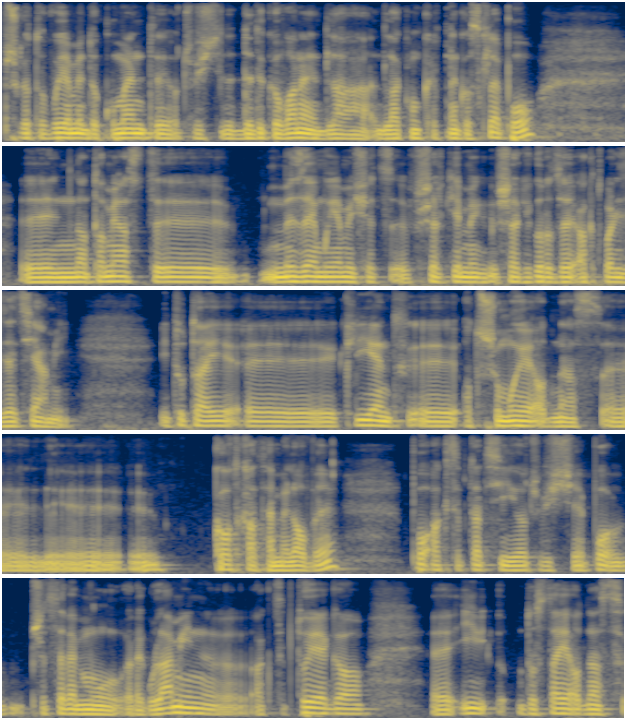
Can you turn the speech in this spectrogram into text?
przygotowujemy dokumenty oczywiście dedykowane dla, dla konkretnego sklepu, y, natomiast y, my zajmujemy się wszelkimi, wszelkiego rodzaju aktualizacjami. I tutaj y, klient otrzymuje od nas kod HTML-owy. Po akceptacji oczywiście po, przedstawiam mu regulamin, akceptuję go i dostaje od nas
